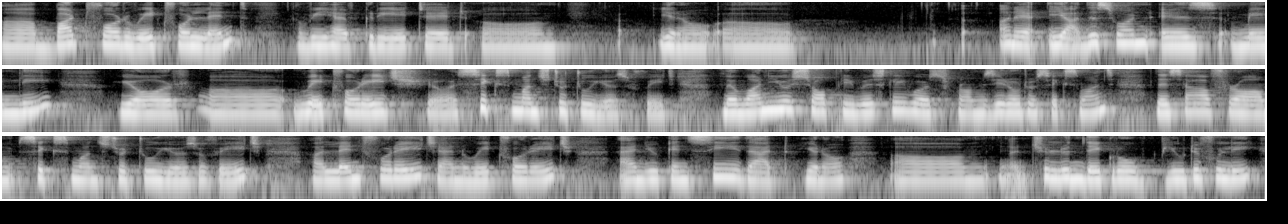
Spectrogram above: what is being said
Uh, but for weight for length we have created um, you know uh, yeah this one is mainly your uh, weight for age uh, 6 months to 2 years of age. The one you saw previously was from 0 to 6 months. These are from 6 months to 2 years of age. Uh, length for age and weight for age and you can see that you know um, children they grow beautifully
